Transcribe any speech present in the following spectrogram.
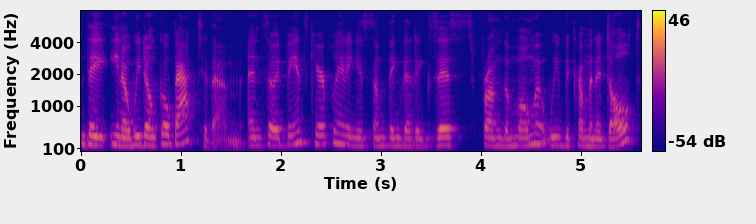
they, you know, we don't go back to them. And so advanced care planning is something that exists from the moment we become an adult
